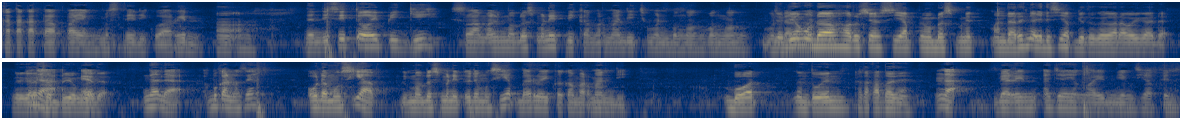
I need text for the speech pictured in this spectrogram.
kata-kata apa yang mesti dikeluarin. Ah, ah. Dan di situ Oi pergi selama 15 menit di kamar mandi cuman bengong-bengong. Jadi yang udah harusnya siap 15 menit Mandarin nggak jadi siap gitu gara-gara Wei nggak ada. Gara-gara Febrio nggak eh, ada. Nggak ada. Bukan maksudnya udah mau siap 15 menit udah mau siap baru ke kamar mandi. Buat nentuin kata-katanya. Enggak, biarin aja yang lain yang siapin.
